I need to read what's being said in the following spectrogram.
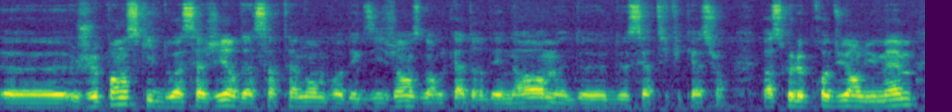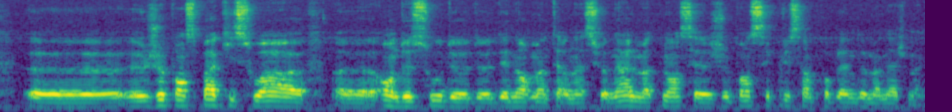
je pense qu'il doit s'agir d'un certain nombre d'exigences dans le cadre des normes de, certification. Parce que le produit en lui-même, je ne pense pas qu'il soit en dessous des normes internationales. Maintenant, je pense que c'est plus un problème de management.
